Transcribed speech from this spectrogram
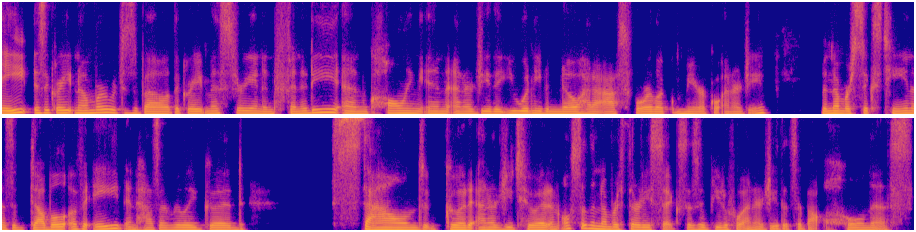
eight is a great number, which is about the great mystery and infinity and calling in energy that you wouldn't even know how to ask for, like miracle energy. The number 16 is a double of eight and has a really good sound, good energy to it. And also the number 36 is a beautiful energy that's about wholeness.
